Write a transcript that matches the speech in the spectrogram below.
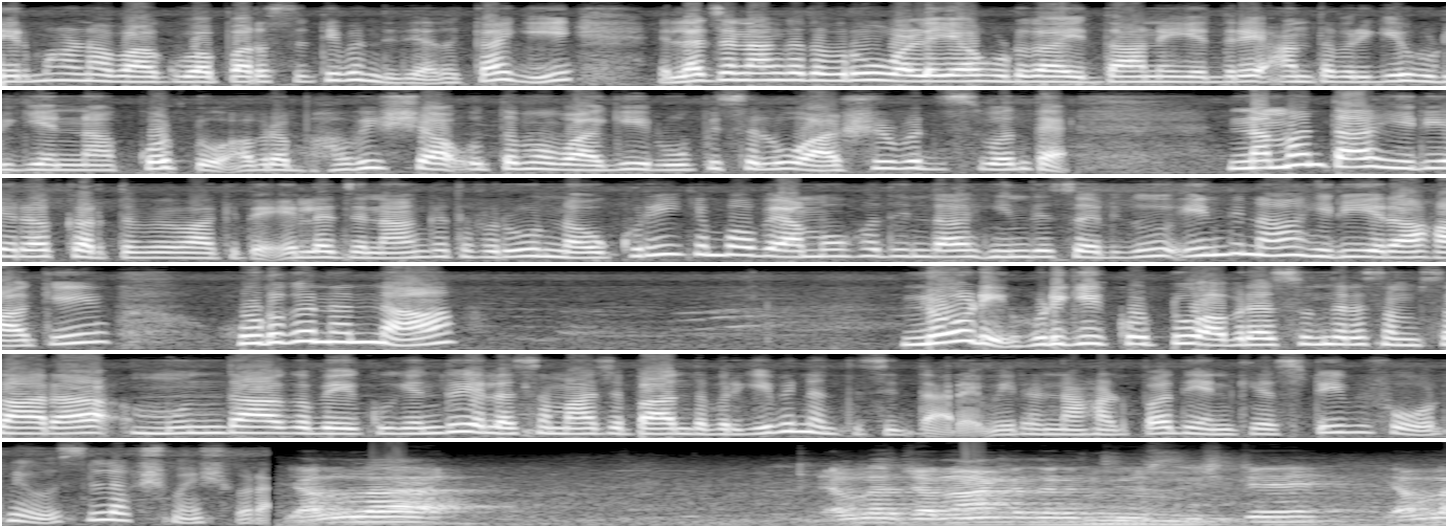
ನಿರ್ಮಾಣವಾಗುವ ಪರಿಸ್ಥಿತಿ ಬಂದಿದೆ. ಅದಕ್ಕಾಗಿ ಎಲ್ಲ ಜನಾಂಗದವರು ಒಳ್ಳೆಯ ಹುಡುಗ ಇದ್ದಾನೆ ಎಂದರೆ ಅಂತವರಿಗೆ ಹುಡುಗಿಯನ್ನ ಕೊಟ್ಟು ಅವರ ಭವಿಷ್ಯ ಉತ್ತಮವಾಗಿ ರೂಪಿಸಲು ಆಶೀರ್ವದಿಸುವಂತೆ ನಮ್ಮಂತ ಹಿರಿಯರ ಕರ್ತವ್ಯವಾಗಿದೆ. ಎಲ್ಲ ಜನಾಂಗದವರು ನೌಕರಿ ಎಂಬ ವ್ಯಾಮೋಹದಿಂದ ಹಿಂದೆ ಸರಿದು ಇಂದಿನ ಹಿರಿಯರ ಹಾಗೆ ಹುಡುಗನನ್ನ ನೋಡಿ ಹುಡುಗಿ ಕೊಟ್ಟು ಅವರ ಸುಂದರ ಸಂಸಾರ ಮುಂದಾಗಬೇಕು ಎಂದು ಎಲ್ಲ ಸಮಾಜ ಬಾಂಧವರಿಗೆ ವಿನಂತಿಸಿದ್ದಾರೆ. Veeranna Hadpad, NKS TV four news, Lakshmeshwar. ಎಲ್ಲ ಎಲ್ಲ ಜನಾಂಗದಲ್ಲಿ ತಿಳಿಸಿಷ್ಟೇ ಎಲ್ಲ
